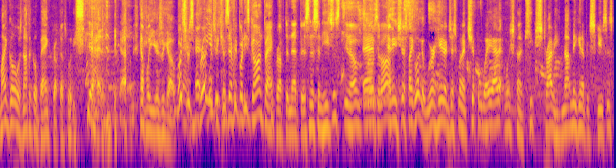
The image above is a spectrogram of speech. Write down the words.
My goal was not to go bankrupt. That's what he said yeah, a couple of years ago. Which was And- brilliant which is- because everybody's gone bankrupt in that business, and he just you know throws and, it off. and he's just like, look, at we're here to just going to chip away at it. And we're just going to keep striving. He's not making up excuses.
